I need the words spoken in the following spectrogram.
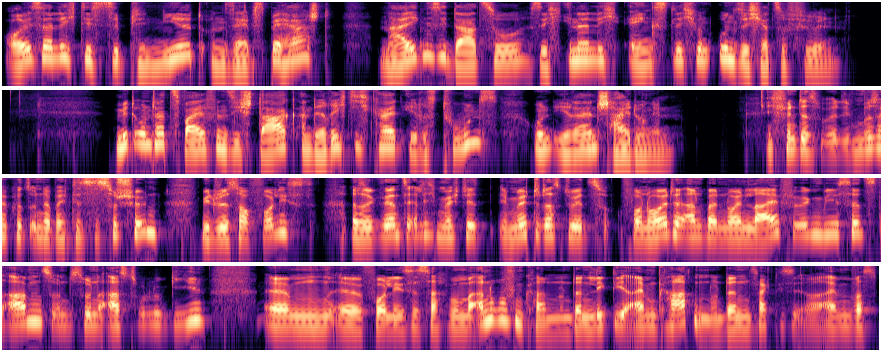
Äußerlich diszipliniert und selbstbeherrscht neigen Sie dazu, sich innerlich ängstlich und unsicher zu fühlen. Mitunter zweifeln Sie stark an der Richtigkeit Ihres Tuns und Ihrer Entscheidungen. Ich finde das, ich muss ja kurz unterbrechen, das ist so schön, wie du das auch vorliest. Also ganz ehrlich, ich möchte, ich möchte, dass du jetzt von heute an bei neuen Live irgendwie sitzt abends und so eine Astrologie ähm, äh, Vorlesesache, wo man anrufen kann und dann legt die einem Karten und dann sagt die einem, was,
